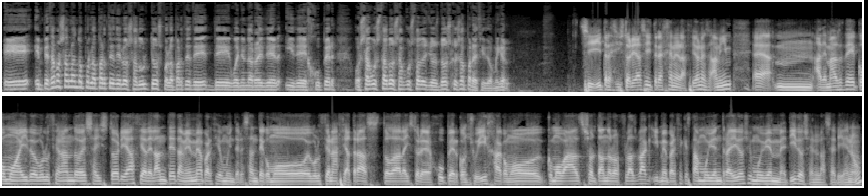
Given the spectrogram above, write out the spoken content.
Eh, empezamos hablando por la parte de los adultos, por la parte de, de Winona Ryder y de Hooper. ¿Os ha gustado, os han gustado ellos dos? ¿Qué os ha parecido, Miguel? Sí, tres historias y tres generaciones. A mí, eh, mmm, además de cómo ha ido evolucionando esa historia hacia adelante, también me ha parecido muy interesante cómo evoluciona hacia atrás toda la historia de Hooper con su hija, cómo, cómo va soltando los flashbacks y me parece que están muy bien traídos y muy bien metidos en la serie, ¿no?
